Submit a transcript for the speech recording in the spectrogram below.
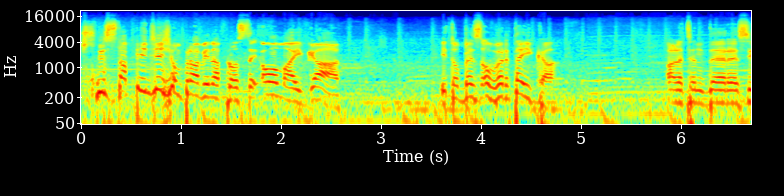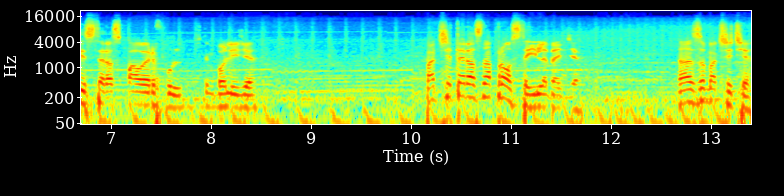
350 prawie na prostej. Oh my god! I to bez overtake'a. Ale ten DRS jest teraz powerful w tym bolidzie. Patrzcie teraz na prostej ile będzie. Teraz zobaczycie.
